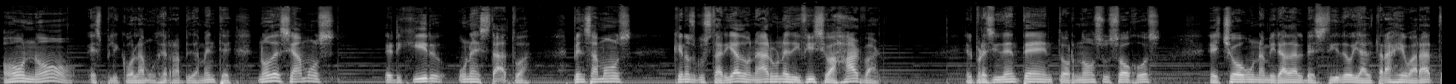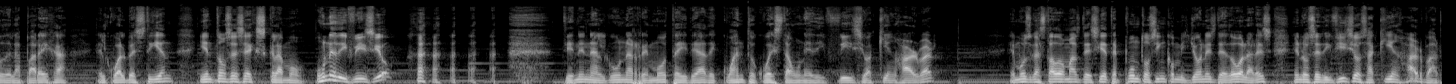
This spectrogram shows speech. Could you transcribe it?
Oh, no, explicó la mujer rápidamente. No deseamos erigir una estatua. Pensamos que nos gustaría donar un edificio a Harvard. El presidente entornó sus ojos, echó una mirada al vestido y al traje barato de la pareja, el cual vestían, y entonces exclamó, ¿Un edificio? ¿Tienen alguna remota idea de cuánto cuesta un edificio aquí en Harvard? Hemos gastado más de 7.5 millones de dólares en los edificios aquí en Harvard.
